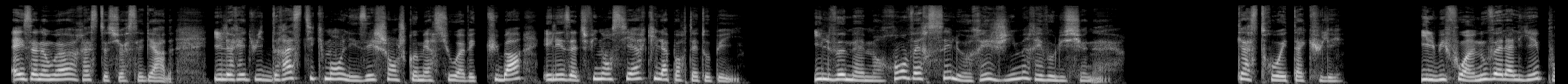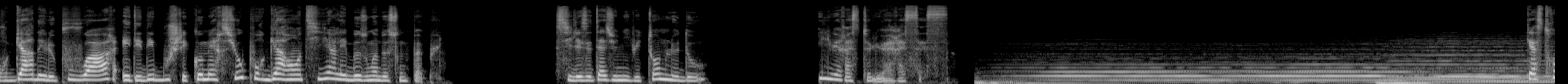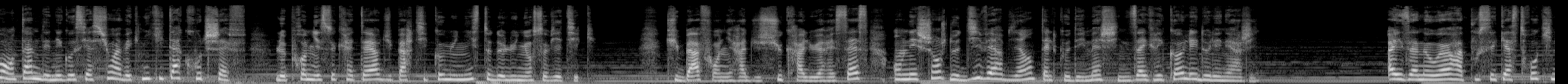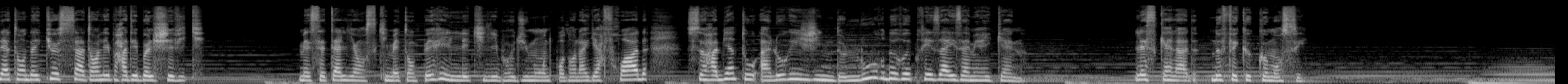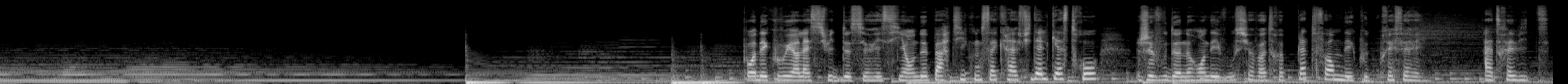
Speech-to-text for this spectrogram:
Eisenhower reste sur ses gardes. Il réduit drastiquement les échanges commerciaux avec Cuba et les aides financières qu'il apportait au pays. Il veut même renverser le régime révolutionnaire. Castro est acculé. Il lui faut un nouvel allié pour garder le pouvoir et des débouchés commerciaux pour garantir les besoins de son peuple. Si les États-Unis lui tournent le dos, il lui reste l'URSS. Castro entame des négociations avec Nikita Khrouchtchev, le premier secrétaire du Parti communiste de l'Union soviétique. Cuba fournira du sucre à l'URSS en échange de divers biens tels que des machines agricoles et de l'énergie. Eisenhower a poussé Castro qui n'attendait que ça dans les bras des bolcheviks. Mais cette alliance qui met en péril l'équilibre du monde pendant la guerre froide sera bientôt à l'origine de lourdes représailles américaines. L'escalade ne fait que commencer. Pour découvrir la suite de ce récit en deux parties consacré à Fidel Castro, je vous donne rendez-vous sur votre plateforme d'écoute préférée. À très vite.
